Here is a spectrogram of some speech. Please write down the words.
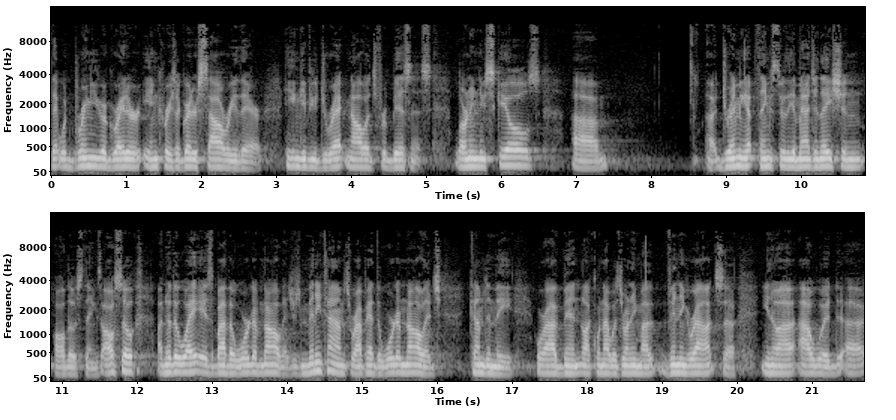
that would bring you a greater increase, a greater salary there. He can give you direct knowledge for business, learning new skills, um, uh, dreaming up things through the imagination, all those things. Also, another way is by the word of knowledge. There's many times where I've had the word of knowledge come to me, where I've been, like when I was running my vending routes, uh, you know, I, I would. Uh,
